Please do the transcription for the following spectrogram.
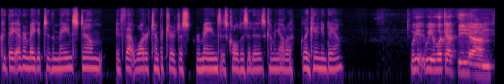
could they ever make it to the main stem if that water temperature just remains as cold as it is coming out of Glen Canyon Dam? We, we look at the um,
